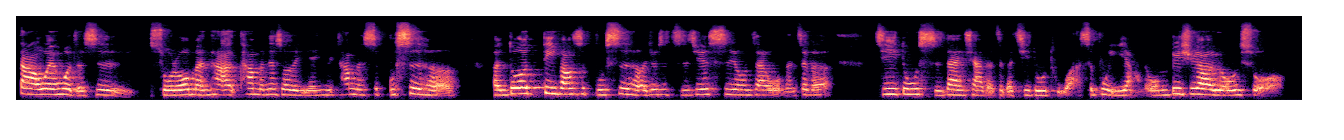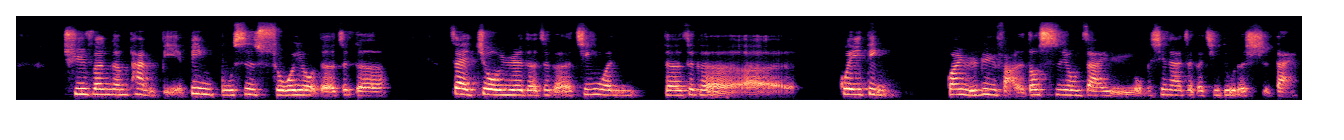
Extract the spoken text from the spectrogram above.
大卫或者是所罗门他，他们那时候的言语，他们是不适合，很多地方是不适合，就是直接适用在我们这个基督时代下的这个基督徒啊是不一样的。我们必须要有所区分跟判别，并不是所有的这个在旧约的这个经文的这个呃规定，关于律法的都适用在于我们现在这个基督的时代。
